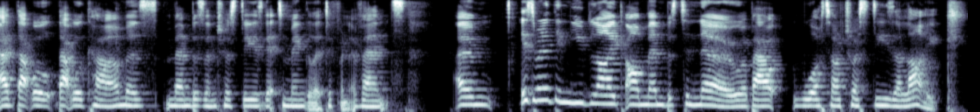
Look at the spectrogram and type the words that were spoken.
uh, that will that will come as members and trustees get to mingle at different events. Um, is there anything you'd like our members to know about what our trustees are like?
